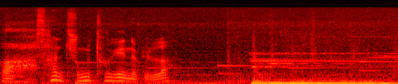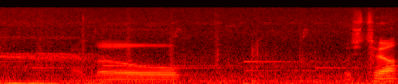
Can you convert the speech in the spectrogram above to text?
와 산 중턱에 있는 빌라? 너 시체야?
